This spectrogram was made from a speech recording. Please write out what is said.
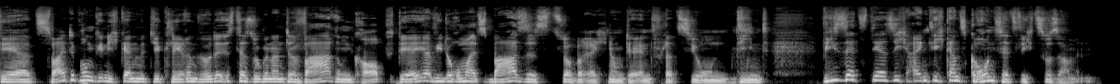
Der zweite Punkt, den ich gerne mit dir klären würde, ist der sogenannte Warenkorb, der ja wiederum als Basis zur Berechnung der Inflation dient. Wie setzt der sich eigentlich ganz grundsätzlich zusammen?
